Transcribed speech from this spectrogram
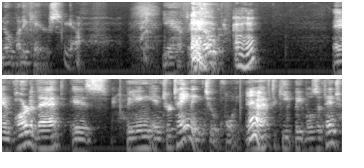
nobody cares. Yeah. You have to get over. Mm-hmm. And part of that is being entertaining to a point. You Yeah. have to keep people's attention.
